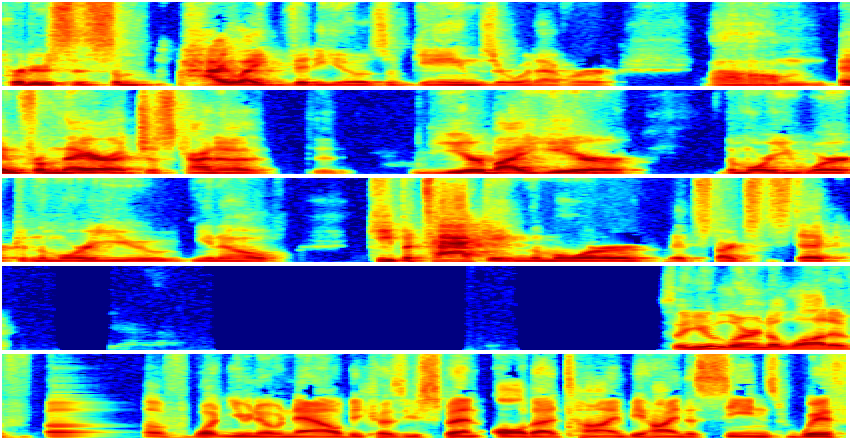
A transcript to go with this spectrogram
produces some highlight videos of games or whatever. Um, and from there, it just kind of year by year, the more you work and the more you, you know, keep attacking, the more it starts to stick. So you learned a lot of uh, of what you know now because you spent all that time behind the scenes with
